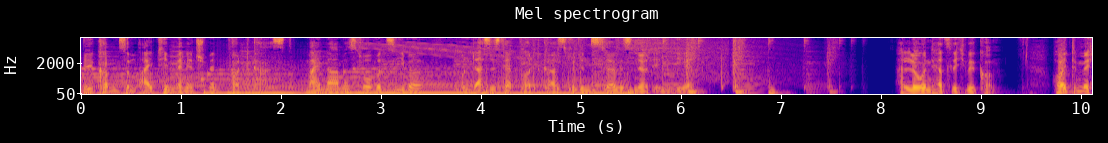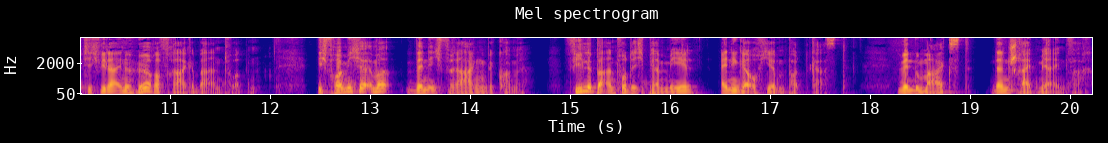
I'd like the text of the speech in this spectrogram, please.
Willkommen zum IT Management Podcast. Mein Name ist Robert Sieber und das ist der Podcast für den Service Nerd in dir. Hallo und herzlich willkommen. Heute möchte ich wieder eine Hörerfrage beantworten. Ich freue mich ja immer, wenn ich Fragen bekomme. Viele beantworte ich per Mail, einige auch hier im Podcast. Wenn du magst, dann schreib mir einfach.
